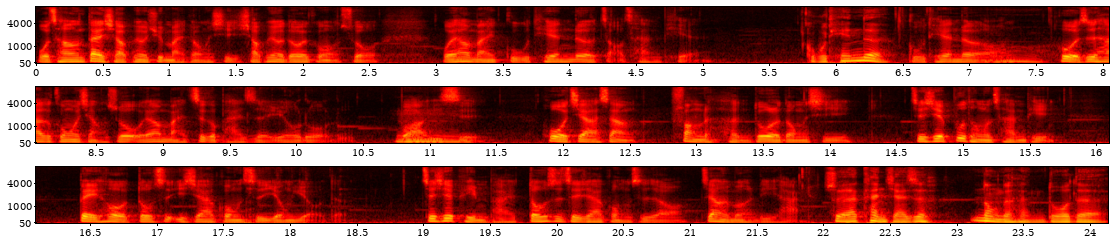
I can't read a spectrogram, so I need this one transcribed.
我常常带小朋友去买东西，小朋友都会跟我说，我要买古天乐早餐片。古天乐古天乐哦，或者是他都跟我讲说我要买这个牌子的优酪乳，不好意思，货架上放了很多的东西，这些不同的产品背后都是一家公司拥有的，这些品牌都是这家公司哦，这样有没有很厉害？所以它看起来是弄了很多的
